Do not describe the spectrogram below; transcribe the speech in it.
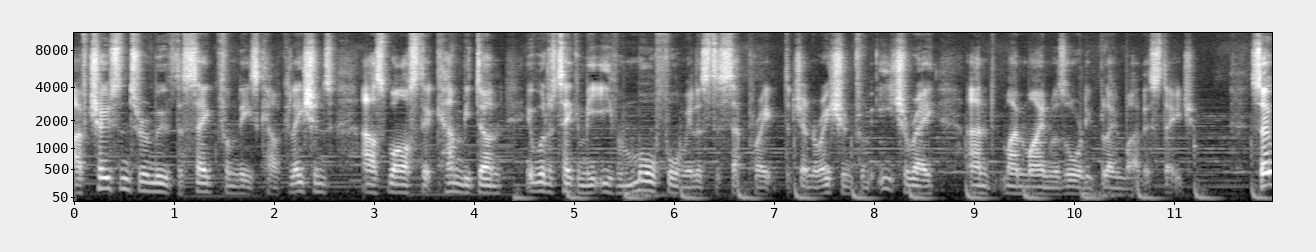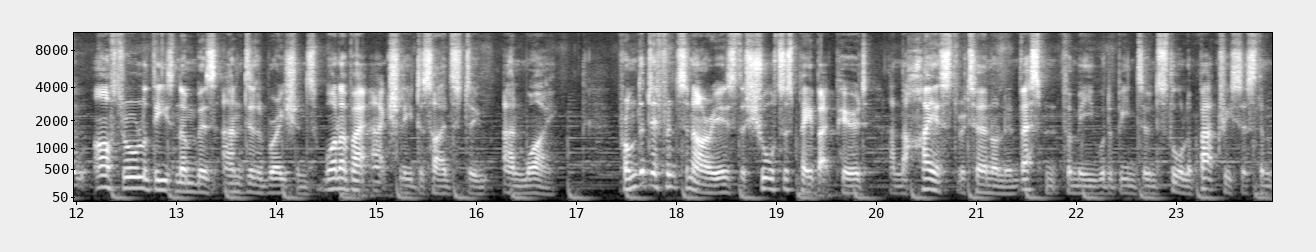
I've chosen to remove the seg from these calculations as whilst it can be done it would have taken me even more formulas to separate the generation from each array and my mind was already blown by this stage. So after all of these numbers and deliberations what have I actually decided to do and why? From the different scenarios, the shortest payback period and the highest return on investment for me would have been to install a battery system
